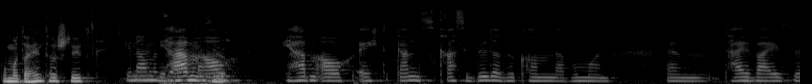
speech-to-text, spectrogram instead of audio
wo man dahinter steht. Genau, mit wir haben auch, wir haben auch echt ganz krasse Bilder bekommen, da wo man ähm, teilweise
